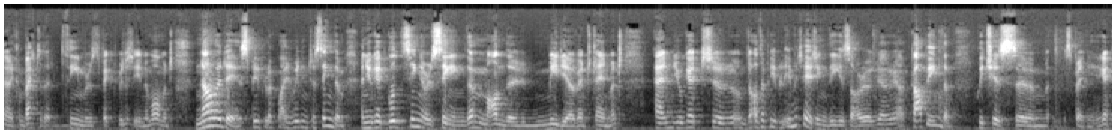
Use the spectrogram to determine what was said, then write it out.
and I'll come back to that theme of respectability in a moment. Nowadays, people are quite willing to sing them, and you get good singers singing them on the media of entertainment, and you get uh, other people imitating these or uh, copying them, which is um, spreading again.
